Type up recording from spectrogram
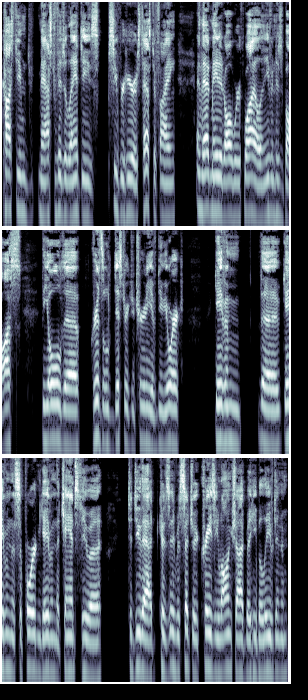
costumed masked vigilantes, superheroes testifying, and that made it all worthwhile. And even his boss, the old uh, grizzled district attorney of New York, gave him the gave him the support and gave him the chance to uh to do that because it was such a crazy long shot, but he believed in him.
